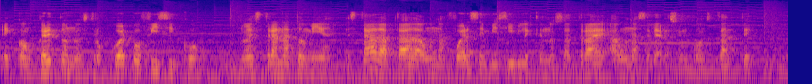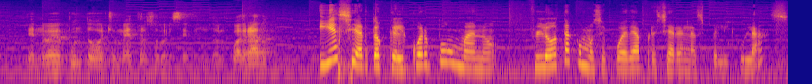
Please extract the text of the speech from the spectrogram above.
En concreto, nuestro cuerpo físico, nuestra anatomía, está adaptada a una fuerza invisible que nos atrae a una aceleración constante de 9.8 metros sobre segundo al cuadrado. ¿Y es cierto que el cuerpo humano flota como se puede apreciar en las películas?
